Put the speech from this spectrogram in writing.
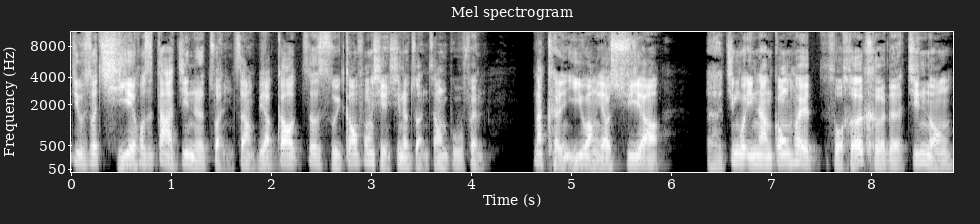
就是说企业或是大金额转账比较高，这是属于高风险性的转账部分。那可能以往要需要呃经过银行工会所核可的金融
